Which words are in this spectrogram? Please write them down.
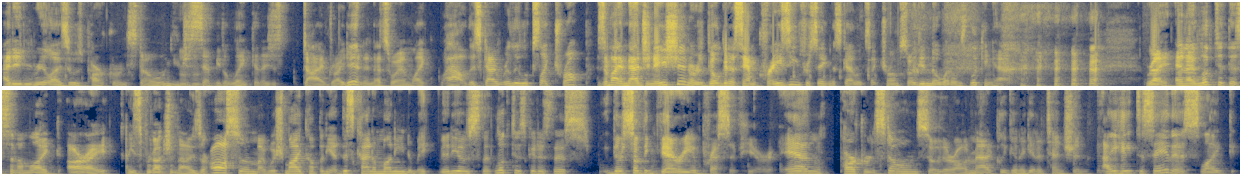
I didn't realize it was Parker and Stone. You just mm-hmm. sent me the link and I just dived right in. And that's why I'm like, wow, this guy really looks like Trump. Is it my imagination or is Bill going to say I'm crazy for saying this guy looks like Trump? So I didn't know what I was looking at. Right. And I looked at this and I'm like, all right, these production values are awesome. I wish my company had this kind of money to make videos that looked as good as this. There's something very impressive here. And Parker and Stone, so they're automatically going to get attention. I hate to say this, like,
